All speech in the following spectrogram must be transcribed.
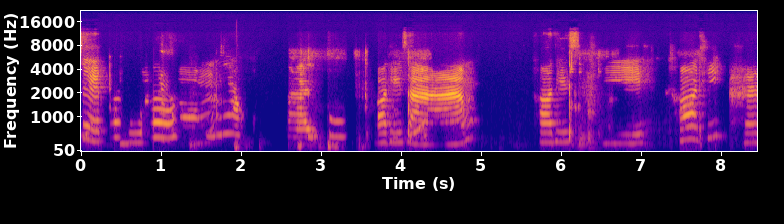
เจ็ดบวกสองข้อที่สามข้อที่สี่ข้อที่ห้า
